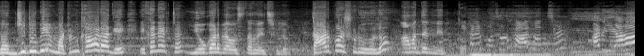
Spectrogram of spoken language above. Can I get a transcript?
কবজি ডুবিয়ে মটন খাওয়ার আগে এখানে একটা যোগার ব্যবস্থা হয়েছিল। তারপর শুরু হলো আমাদের নৃত্য। এখানে প্রচুর কাজ হচ্ছে। আর ইহা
